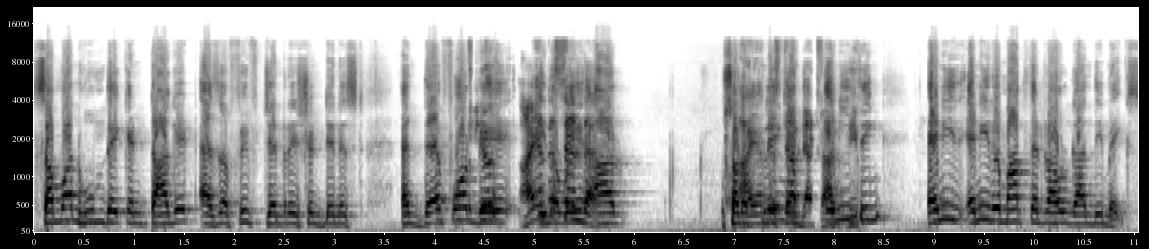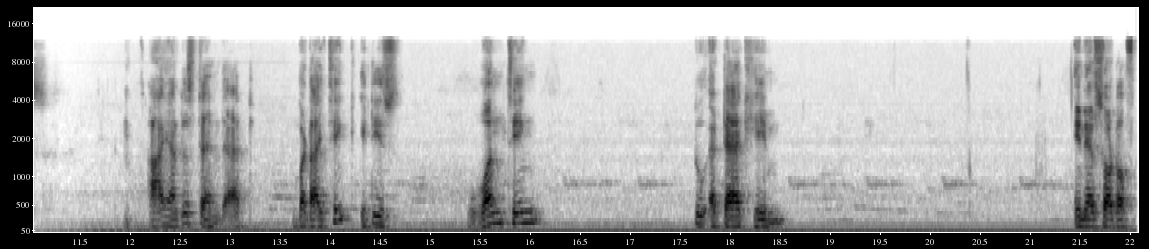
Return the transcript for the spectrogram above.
someone whom they can target as a fifth generation dynast. And therefore, Sure, they, I in a understand way, that. are sort of I playing up that, anything, any any remark that Rahul Gandhi makes. I understand that, but I think it is one thing to attack him in a sort of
